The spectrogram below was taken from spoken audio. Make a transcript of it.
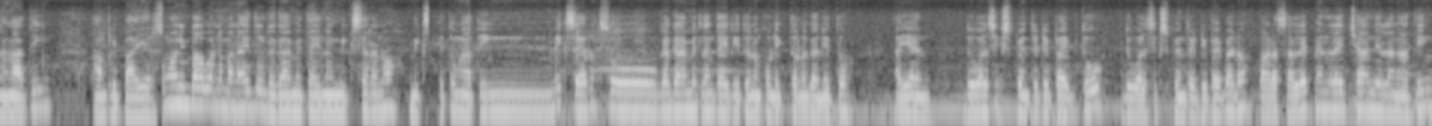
ng ating amplifier. So, kung halimbawa naman idol, gagamit tayo ng mixer, ano? Mix itong ating mixer. So, gagamit lang tayo dito ng connector na ganito. Ayan, dual 6.35 to dual 6.35 ano? Para sa left and right channel ng ating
